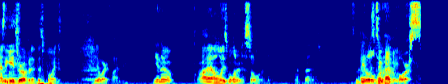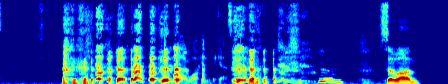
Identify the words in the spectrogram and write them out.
and the gates are open at this point. you know where to find me. You know, I always wanted a sword like that. This would be I a little was too more a heavy. Horse. And then I walk into the castle. so, um,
